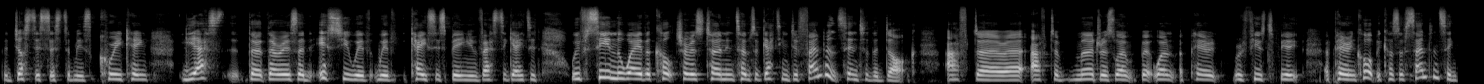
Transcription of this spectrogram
the justice system is creaking, yes, the, there is an issue with, with cases being investigated. We've seen the way the culture has turned in terms of getting defendants into the dock after uh, after murderers won't, but won't appear, refuse to be, appear in court because of sentencing.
